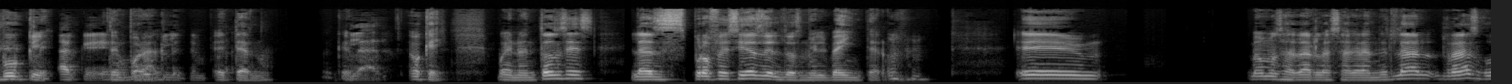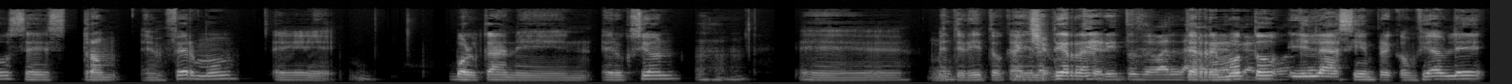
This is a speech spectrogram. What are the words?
bucle un Temporal. bucle temporal. eterno. Claro. Ok, bueno, entonces, las profecías del 2020, hermano. Ujú. Em, vamos a darlas a grandes rasgos. Es Trump enfermo, eh, volcán en erupción, eh, meteorito cae en la Tierra, meteorito se va a la terremoto verga, y la siempre confiable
